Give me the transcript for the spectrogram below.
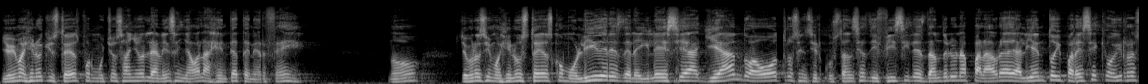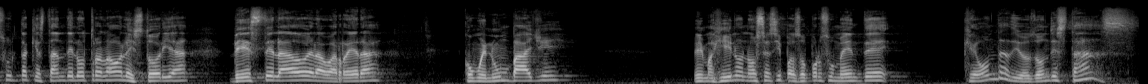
Yo me imagino que ustedes por muchos años le han enseñado a la gente a tener fe, ¿no? Yo me los imagino ustedes como líderes de la iglesia, guiando a otros en circunstancias difíciles, dándole una palabra de aliento y parece que hoy resulta que están del otro lado de la historia, de este lado de la barrera, como en un valle. Me imagino, no sé si pasó por su mente, ¿qué onda Dios? ¿Dónde estás?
